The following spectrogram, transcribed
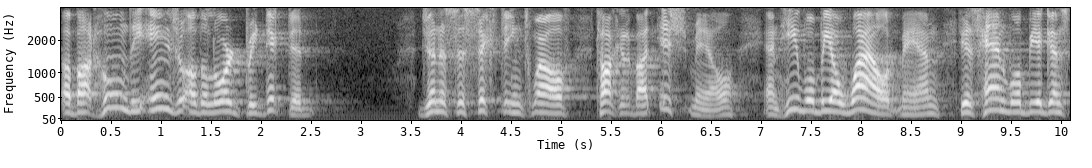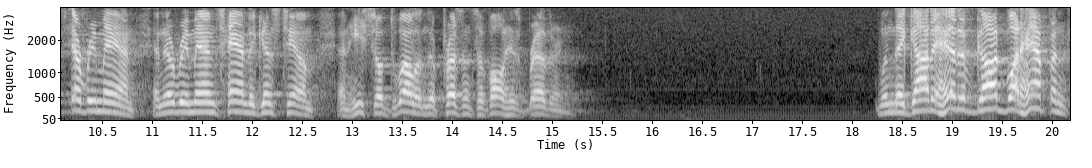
about whom the angel of the Lord predicted Genesis 16 12, talking about Ishmael, and he will be a wild man. His hand will be against every man, and every man's hand against him, and he shall dwell in the presence of all his brethren. When they got ahead of God, what happened?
